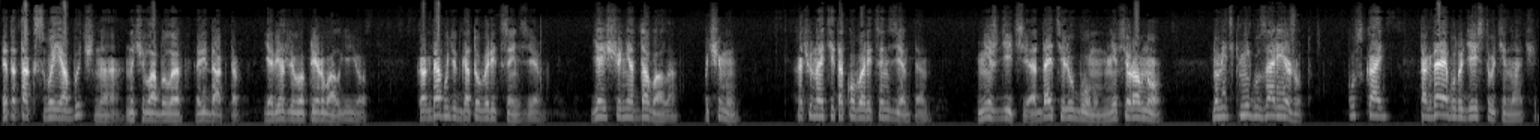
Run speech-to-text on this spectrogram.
«Это так своеобычно», — начала было редактор. Я вежливо прервал ее. «Когда будет готова рецензия?» «Я еще не отдавала. Почему?» «Хочу найти такого рецензента». «Не ждите, отдайте любому, мне все равно». «Но ведь книгу зарежут». «Пускай». Тогда я буду действовать иначе.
